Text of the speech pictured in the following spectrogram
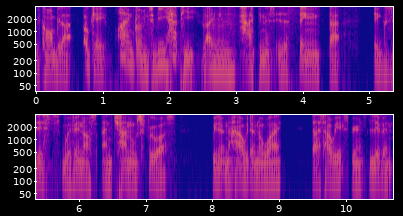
We can't be like, okay, I'm going to be happy. Like Mm. happiness is a thing that exists within us and channels through us. We don't know how, we don't know why. That's how we experience living.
